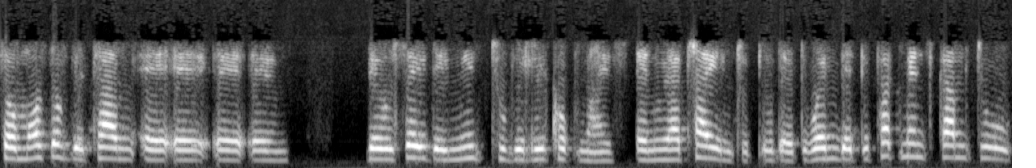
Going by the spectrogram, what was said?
So most of the time uh, um, they will say they need to be recognized and we are trying to do that. When the departments come to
